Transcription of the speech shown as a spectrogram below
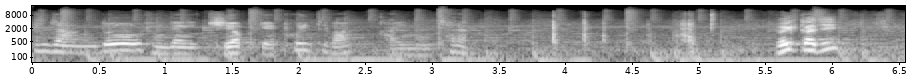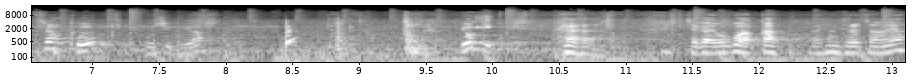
천장도 굉장히 귀엽게 포인트가 가 있는 차량. 여기까지 트렁크 보시고요. 여기. 제가 요거 아까 말씀드렸잖아요.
